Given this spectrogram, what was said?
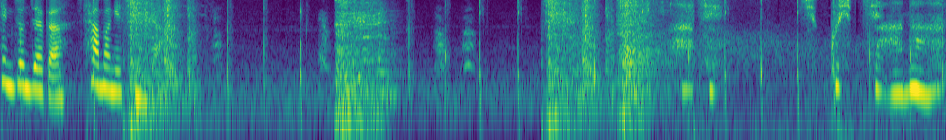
생존자가 사망했습니다. 아직 죽고 싶지 않아.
